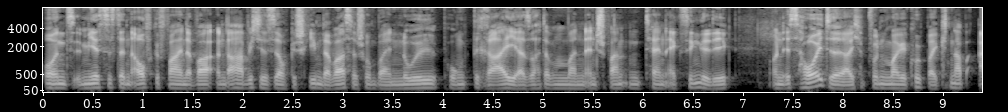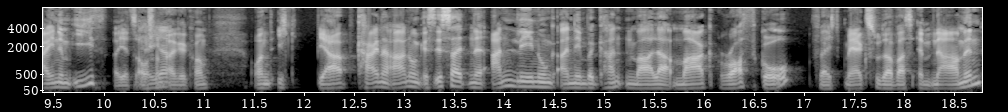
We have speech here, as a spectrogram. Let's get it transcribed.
Und mir ist es dann aufgefallen, da war, und da habe ich das ja auch geschrieben, da war es ja schon bei 0.3, also hat er mal einen entspannten 10x hingelegt und ist heute, ich habe vorhin mal geguckt, bei knapp einem ETH, jetzt auch Ja, schon ja. angekommen. Und ich, ja, keine Ahnung, es ist halt eine Anlehnung an den bekannten Maler Mark Rothko. Vielleicht merkst du da was im Namen.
